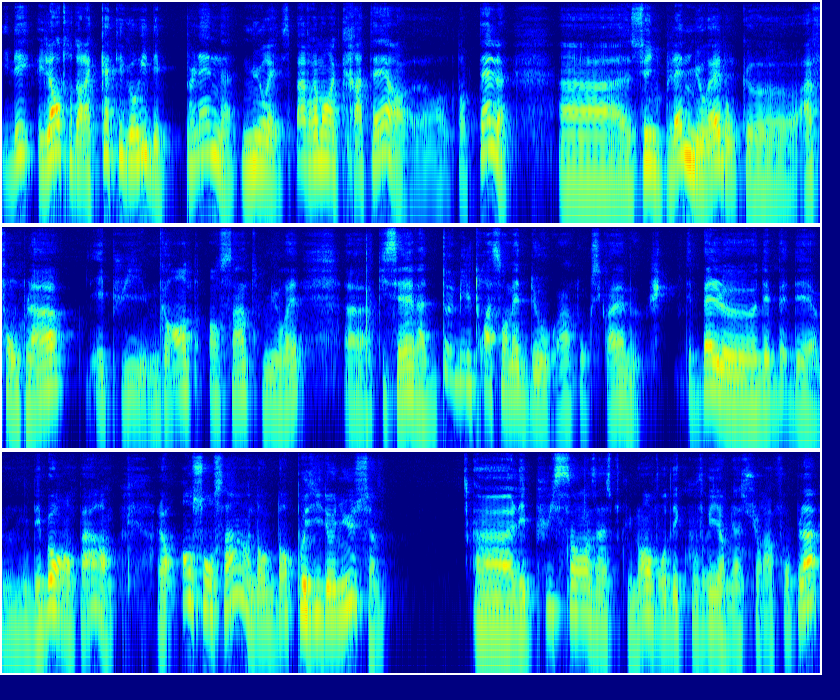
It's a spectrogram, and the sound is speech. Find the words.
il, entre dans la catégorie des plaines murées. Ce n'est pas vraiment un cratère euh, en tant que tel. Euh, c'est une plaine murée, donc euh, un fond plat, et puis une grande enceinte murée qui s'élève à 2300 mètres de haut. Hein. donc c'est quand même des, belles, des, beaux remparts. Alors en son sein, dans Posidonius, les puissants instruments vont découvrir bien sûr un fond plat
